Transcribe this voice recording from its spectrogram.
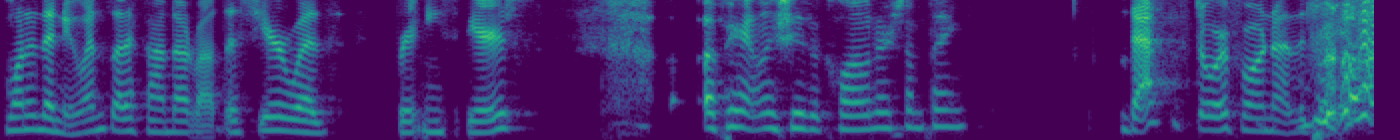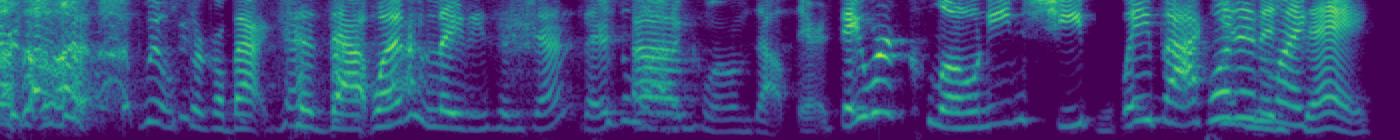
One of the new ones that I found out about this year was Britney Spears. Apparently, she's a clone or something. That's the story for another day. we'll circle back to that one, ladies and gents. There's a lot Um, of clones out there. They were cloning sheep way back What in, in, the like, day,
